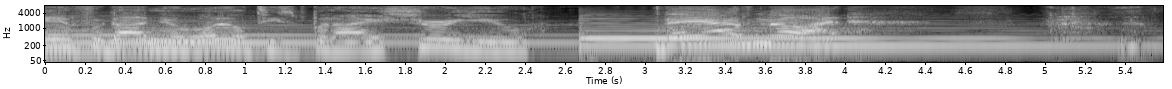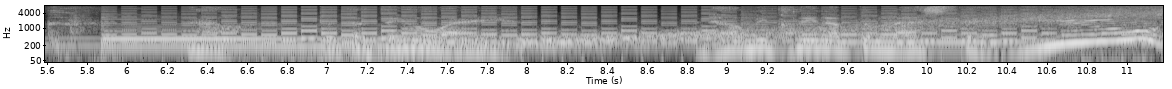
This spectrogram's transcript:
may have forgotten your loyalties, but I assure you, they have not. Now, put that thing away and help me clean up the mess that you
